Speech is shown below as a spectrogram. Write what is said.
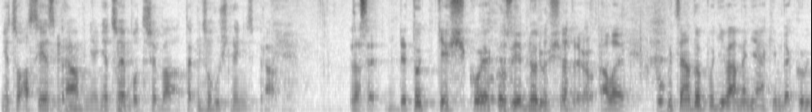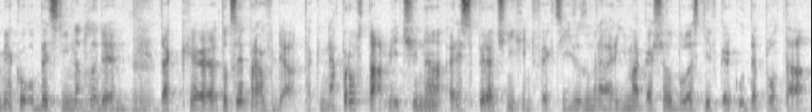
něco asi je správně, mm-hmm. něco je mhm. potřeba, tak co mm-hmm. už není správně? Zase, jde to těžko jako zjednodušit, jo? ale pokud se na to podíváme nějakým takovým jako obecným nadhledem, hmm. tak eh, to, co je pravda, tak naprostá většina respiračních infekcí, to znamená rýma, kašel, bolesti v krku, teplota,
